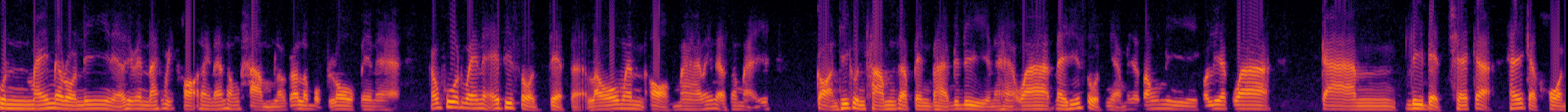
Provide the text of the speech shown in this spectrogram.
คุณ Mike Maloney เนี่ยที่เป็นนักวิเคราะห์ทางด้านทองคำแล้วก็ระบบโลกเนี่ยนะฮะ เขาพูดไว้ใน episode เจ็ดอะแล้วมันออกมาตั้งแต่สมัยก่อนที่คุณทรัมป์จะเป็นประธานาธิบดีนะฮะว่าในที่สุดเนี่ยมันจะต้องมีเขาเรียกว่าการ rebate check อะให้กับคน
